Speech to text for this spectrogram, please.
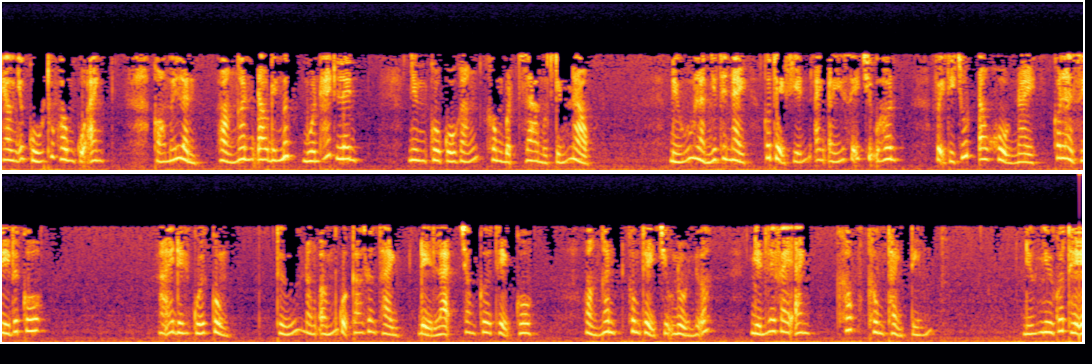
theo những cú thúc hông của anh. Có mấy lần Hoàng Ngân đau đến mức muốn hét lên, nhưng cô cố gắng không bật ra một tiếng nào. Nếu làm như thế này có thể khiến anh ấy dễ chịu hơn, vậy thì chút đau khổ này có là gì với cô? Mãi đến cuối cùng, thứ nóng ấm của Cao Dương Thành để lại trong cơ thể cô. Hoàng Ngân không thể chịu nổi nữa, nghiến lấy vai anh, khóc không thành tiếng. Nếu như có thể,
